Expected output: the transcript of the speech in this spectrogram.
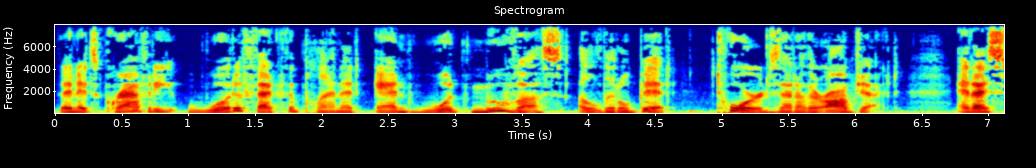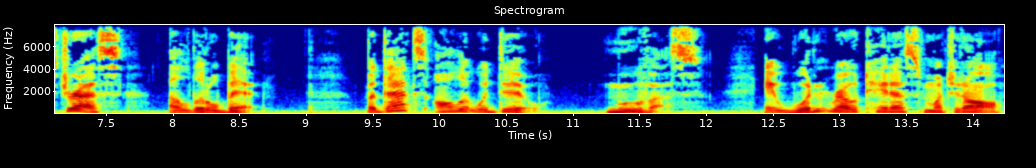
then its gravity would affect the planet and would move us a little bit towards that other object. And I stress a little bit. But that's all it would do move us. It wouldn't rotate us much at all.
